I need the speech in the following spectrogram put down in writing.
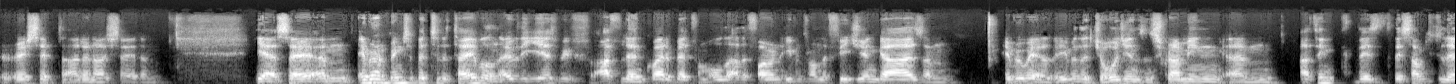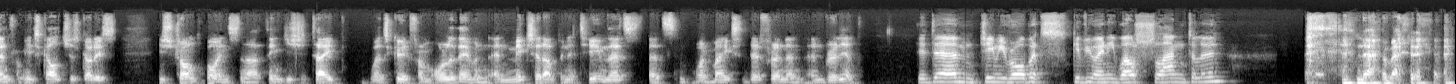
recipe. I don't know how to say it. Um, yeah, so um, everyone brings a bit to the table, and over the years, we've I've learned quite a bit from all the other foreign, even from the Fijian guys, um, everywhere, even the Georgians and scrumming. Um, I think there's there's something to learn from each culture's got his his strong points, and I think you should take what's good from all of them and, and mix it up in a team. That's that's what makes it different and, and brilliant. Did um, Jamie Roberts give you any Welsh slang to learn? no, man.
